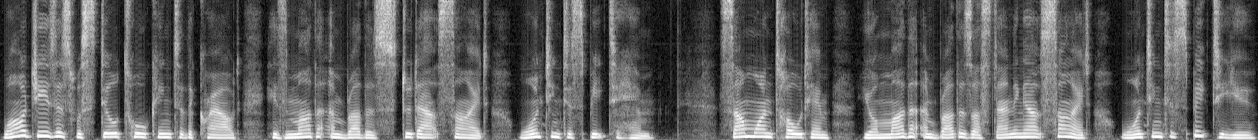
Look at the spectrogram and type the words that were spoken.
While Jesus was still talking to the crowd, his mother and brothers stood outside, wanting to speak to him. Someone told him, Your mother and brothers are standing outside, wanting to speak to you.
